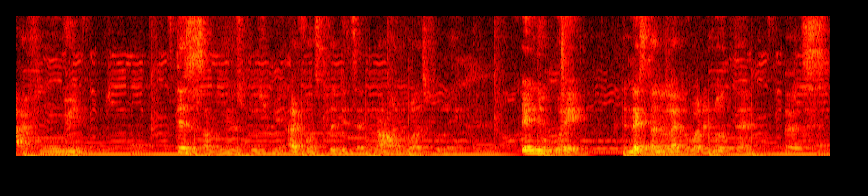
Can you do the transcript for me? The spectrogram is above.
iPhone win. This is something you're supposed to win. iPhone still did it now everyone is following. Anyway, the next thing I like about the Note 10 is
